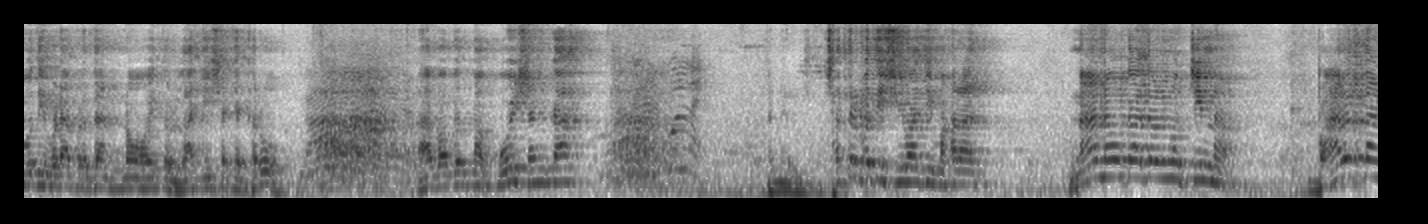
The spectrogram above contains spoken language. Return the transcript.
મોદી વડાપ્રધાન ન હોય તો લાગી શકે ખરું? આ બાબતમાં કોઈ શંકા? છત્રપતિ શિવાજી મહારાજ ના નૌકાદળનું ચિહ્ન ભારતના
